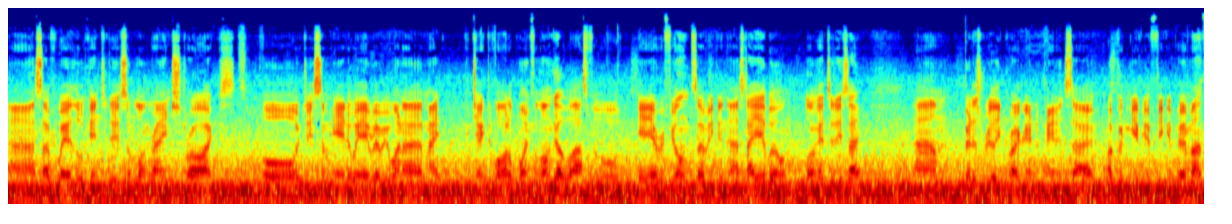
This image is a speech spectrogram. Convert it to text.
Uh, so if we're looking to do some long-range strikes or do some air-to-air where we want to make protect a vital point for longer, we'll ask for air refueling so we can uh, stay airborne longer to do so. Um, but it's really program dependent, so I couldn't give you a figure per month.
